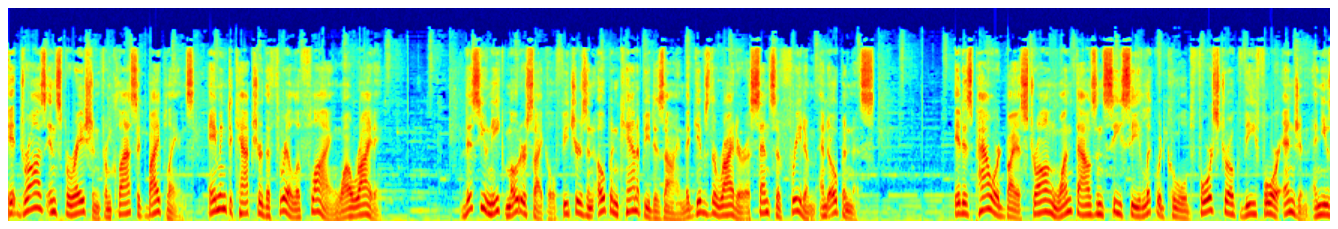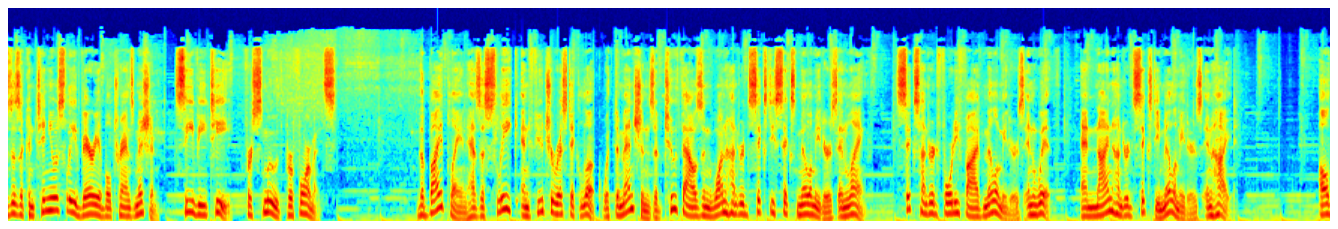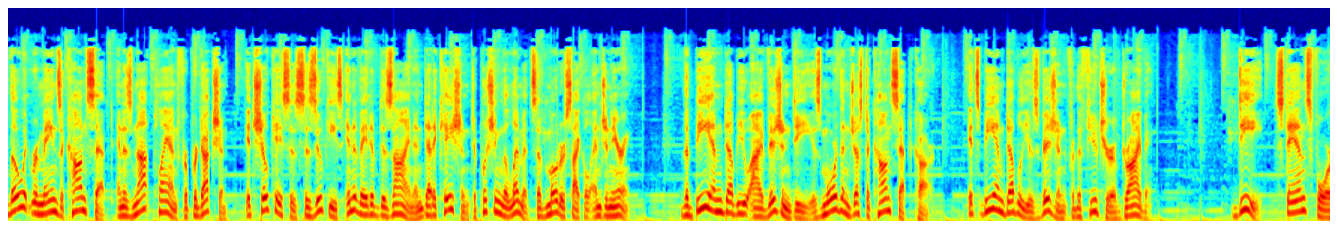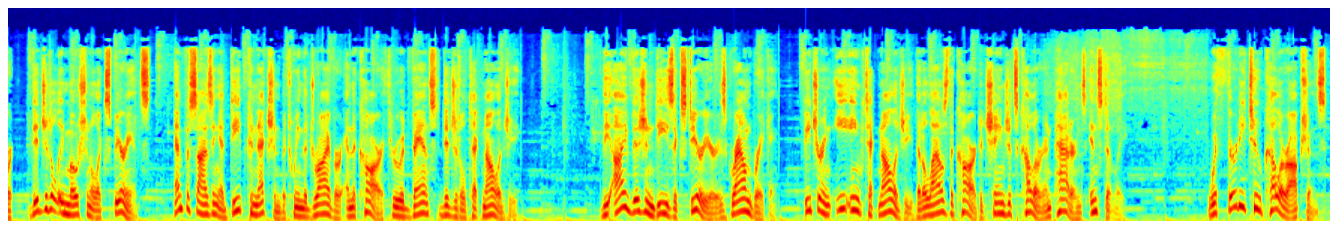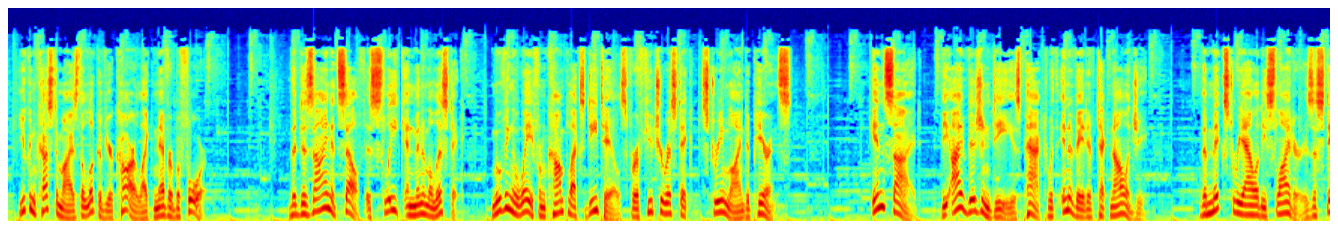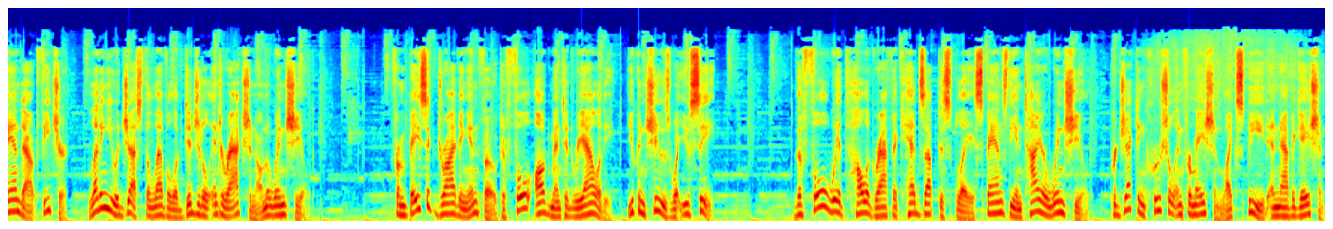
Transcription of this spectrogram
It draws inspiration from classic biplanes, aiming to capture the thrill of flying while riding. This unique motorcycle features an open canopy design that gives the rider a sense of freedom and openness. It is powered by a strong 1000cc liquid-cooled 4-stroke V4 engine and uses a continuously variable transmission, CVT, for smooth performance. The biplane has a sleek and futuristic look with dimensions of 2,166 mm in length, 645 mm in width, and 960 mm in height. Although it remains a concept and is not planned for production, it showcases Suzuki's innovative design and dedication to pushing the limits of motorcycle engineering. The BMW i Vision D is more than just a concept car. It's BMW's vision for the future of driving. D stands for Digital Emotional Experience, emphasizing a deep connection between the driver and the car through advanced digital technology. The iVision D's exterior is groundbreaking, featuring e-ink technology that allows the car to change its color and patterns instantly. With 32 color options, you can customize the look of your car like never before. The design itself is sleek and minimalistic, moving away from complex details for a futuristic, streamlined appearance. Inside, the iVision D is packed with innovative technology. The mixed reality slider is a standout feature, letting you adjust the level of digital interaction on the windshield. From basic driving info to full augmented reality, you can choose what you see. The full-width holographic heads-up display spans the entire windshield, projecting crucial information like speed and navigation.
